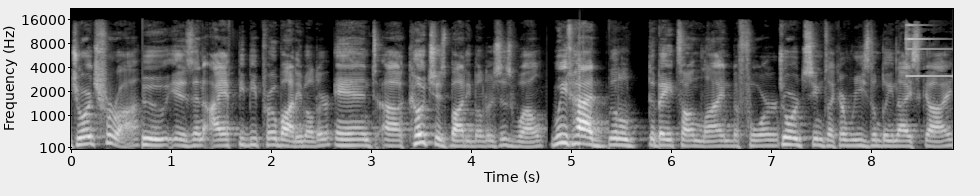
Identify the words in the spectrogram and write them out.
George Farah, who is an IFBB pro bodybuilder and uh, coaches bodybuilders as well. We've had little debates online before. George seems like a reasonably nice guy,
